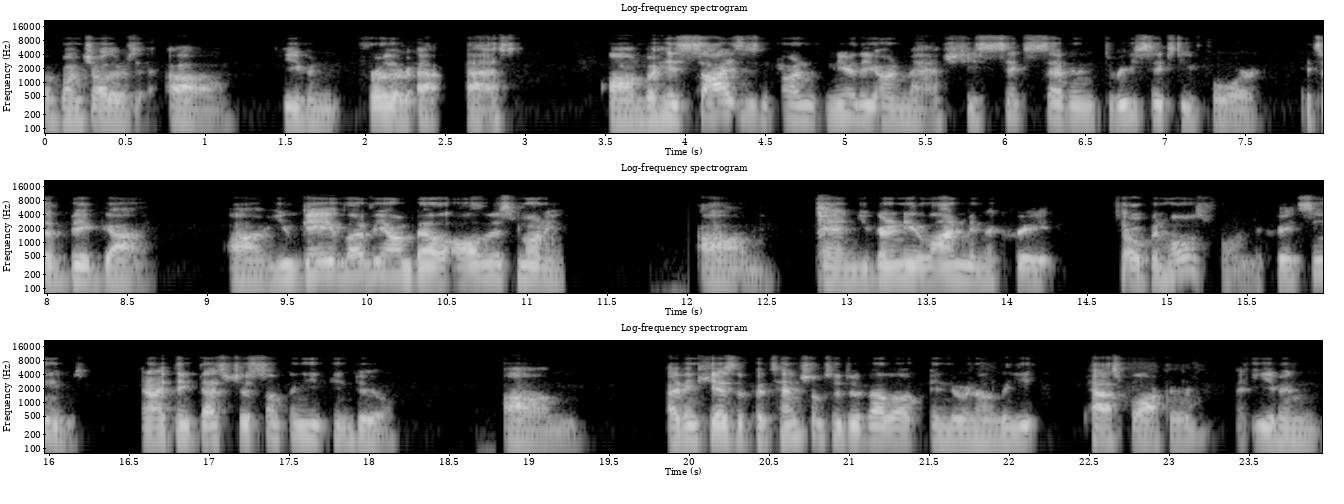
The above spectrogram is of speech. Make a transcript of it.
a bunch others uh, even further a- past. Um, but his size is un- nearly unmatched. He's 6'7", 364. It's a big guy. Um, you gave Le'Veon Bell all this money, um, and you're going to need linemen to create to open holes for him to create seams and I think that's just something he can do. Um, I think he has the potential to develop into an elite pass blocker, even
